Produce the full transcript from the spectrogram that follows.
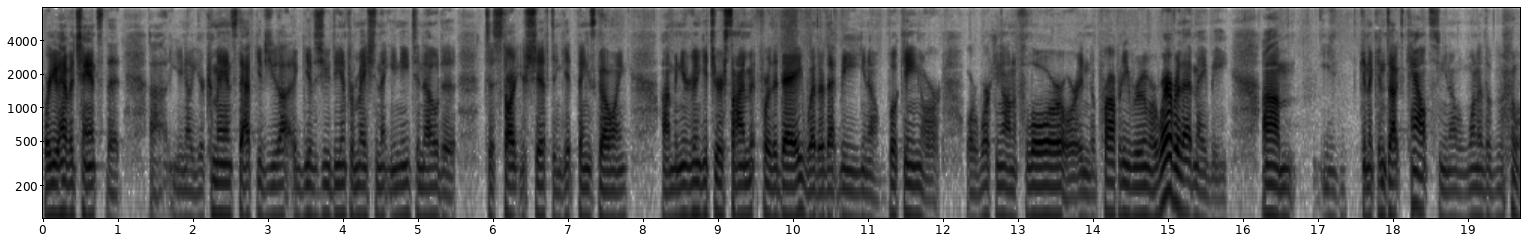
where you have a chance that uh, you know your command staff gives you the, gives you the information that you need to know to to start your shift and get things going. Um, and you're going to get your assignment for the day, whether that be you know booking or or working on the floor or in the property room or wherever that may be. Um, you're going to conduct counts. You know, one of the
